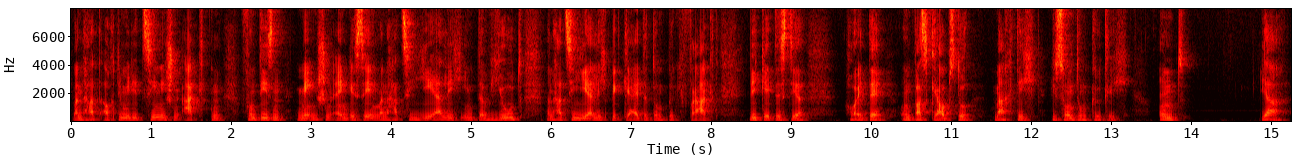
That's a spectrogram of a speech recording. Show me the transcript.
Man hat auch die medizinischen Akten von diesen Menschen eingesehen. Man hat sie jährlich interviewt, man hat sie jährlich begleitet und befragt, wie geht es dir heute und was glaubst du, macht dich gesund und glücklich. Und ja,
